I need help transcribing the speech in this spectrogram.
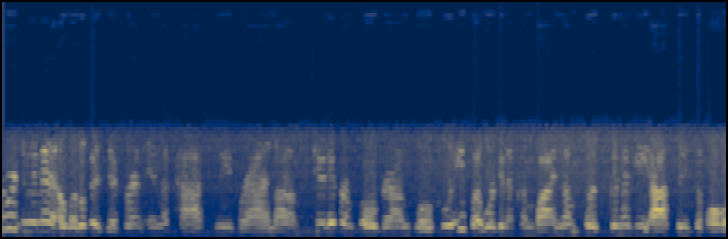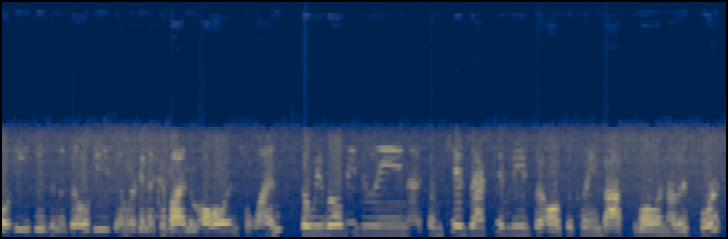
we're doing it a little bit different. In the past, we've ran um, two different programs locally, but we're going to combine them. So it's going to be athletes of all ages and abilities, and we're going to combine them all into one. So we will be doing some kids' activities, but also playing basketball and other sports.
